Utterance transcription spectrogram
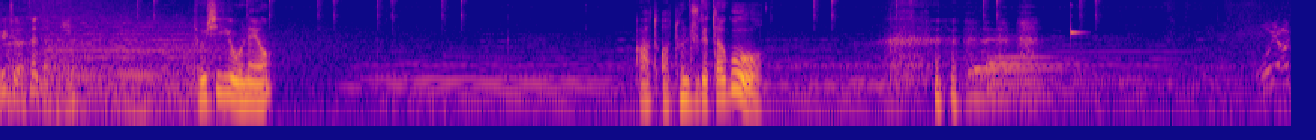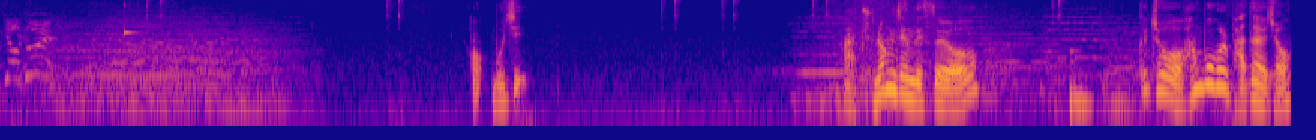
使者在等您。 조식이 오네요. 아, 아, 돈 주겠다고? 我要掉队。 어, 뭐지? 아, 준항쟁 됐어요. 그쵸, 항복을 받아야죠.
